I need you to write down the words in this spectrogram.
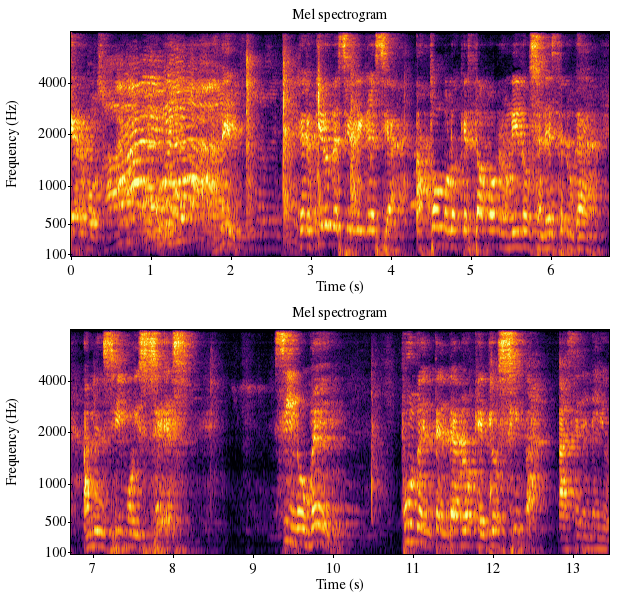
siervos. Amén. Pero quiero decirle, iglesia, a todos los que estamos reunidos en este lugar, amén, si Moisés, si Noé pudo entender lo que Dios iba a hacer en ellos,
